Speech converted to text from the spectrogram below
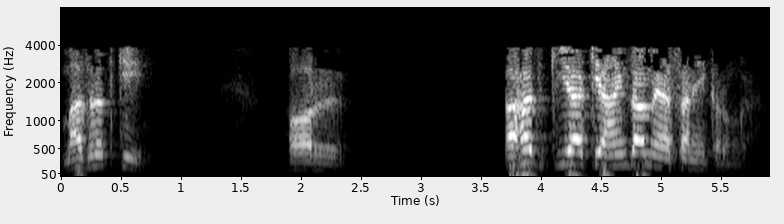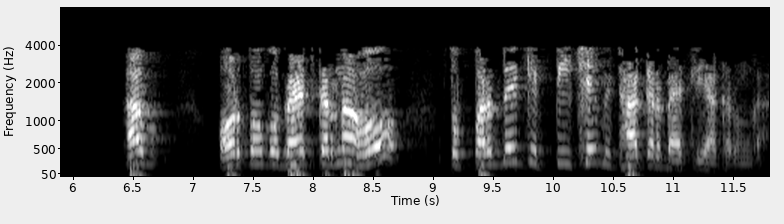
معذرت کی اور عہد کیا کہ آئندہ میں ایسا نہیں کروں گا۔ اب عورتوں کو بیت کرنا ہو تو پردے کے پیچھے بٹھا کر بیت لیا کروں گا۔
